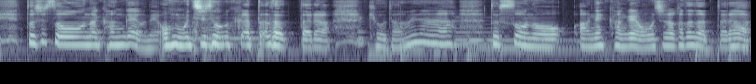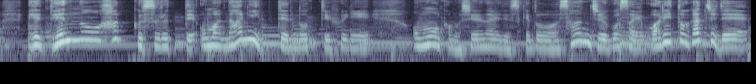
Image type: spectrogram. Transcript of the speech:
年相応な考えをねお持ちの方だったら今日ダメだな。年相のあ、ね、考えをお持ちの方だったらえ電脳ハックするってお前何言ってんの？っていうふうに思うかもしれないですけど35歳割とガチで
